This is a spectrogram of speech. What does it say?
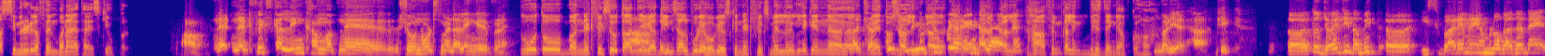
अस्सी मिनट का फ़िल्म बनाया था इसके ऊपर। नेटफ्लिक्स का लिंक हम अपने शो नोट्स में डालेंगे प्रणय। वो तो नेटफ्लिक्स से उतार दिया गया तीन साल पूरे हो गए उसके नेटफ्लिक्स में लेकिन अच्छा, मैं तो दूसरा तो लिंक, का लिंक हाँ फ़िल्म का लिंक भेज देंगे आपको हाँ। बढ़िया है हाँ ठीक। तो जयजीत अभी इस बारे में हम लोग आ जाते हैं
